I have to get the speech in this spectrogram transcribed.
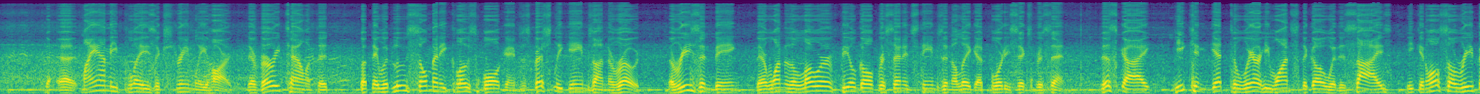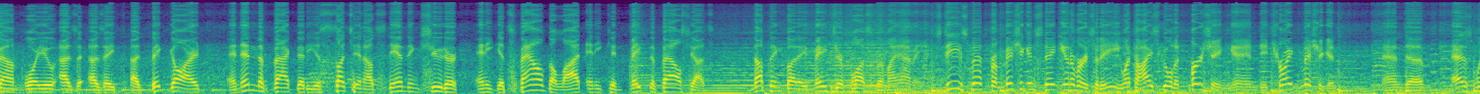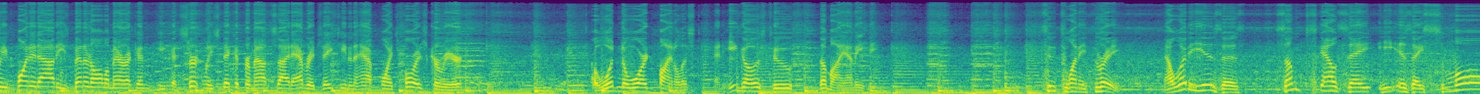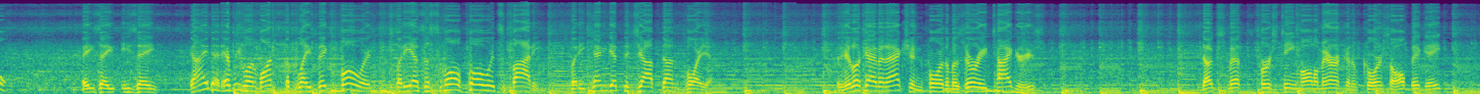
Uh, Miami plays extremely hard. They're very talented, but they would lose so many close ball games, especially games on the road. The reason being they're one of the lower field goal percentage teams in the league at 46%. This guy, he can get to where he wants to go with his size. He can also rebound for you as a, as a, a big guard, And then the fact that he is such an outstanding shooter and he gets fouled a lot and he can make the foul shots. Nothing but a major plus for Miami. Steve Smith from Michigan State University. He went to high school at Pershing in Detroit, Michigan. And uh, as we pointed out, he's been an All-American. He can certainly stick it from outside, averaged 18 and a half points for his career. A Wooden Award finalist, and he goes to the Miami Heat. 223. Now what he is is, some scouts say he is a small, he's a, he's a guy that everyone wants to play big forward, but he has a small forward's body. But he can get the job done for you. As you look at him in action for the Missouri Tigers, Doug Smith, first team All-American, of course, all Big Eight,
